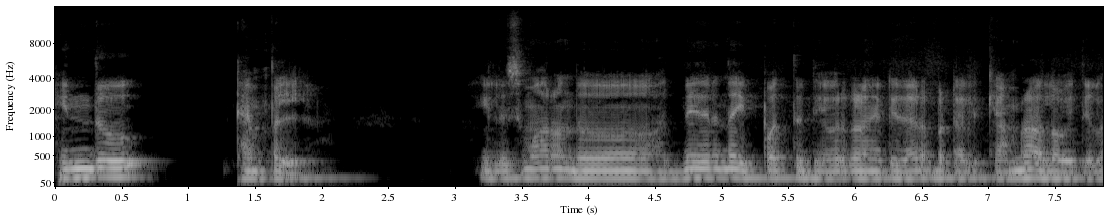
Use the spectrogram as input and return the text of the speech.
ಹಿಂದೂ ಟೆಂಪಲ್. ಇಲ್ಲಿ ಸುಮಾರು ಒಂದು ಹದಿನೈದರಿಂದ ಇಪ್ಪತ್ತು ದೇವರುಗಳನ್ನ ಇಟ್ಟಿದ್ದಾರೆ, ಬಟ್ ಅಲ್ಲಿ ಕ್ಯಾಮ್ರಾ ಅಲೋ ಇದ್ದಿಲ್ಲ.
